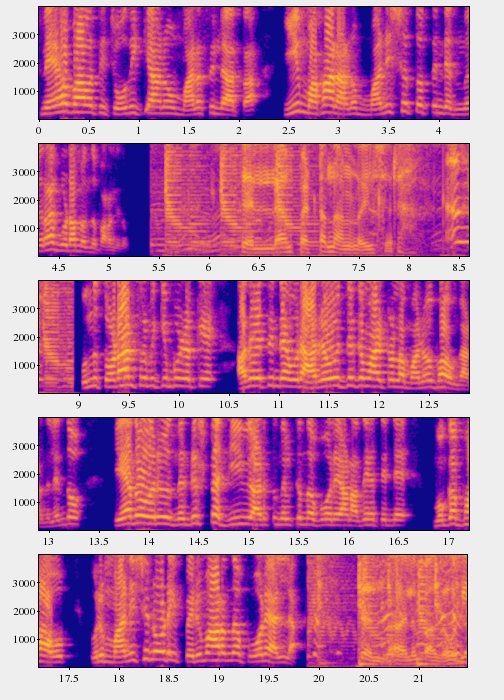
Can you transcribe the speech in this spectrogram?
സ്നേഹഭാവത്തിൽ ചോദിക്കാനോ മനസ്സില്ലാത്ത ഈ മഹാനാണ് മനുഷ്യത്വത്തിന്റെ നിറകുടം എന്ന് പറഞ്ഞത്. എല്ലാം പെട്ടെന്നാണല്ലോ ഈശ്വര. ഒന്ന് തൊടാൻ ശ്രമിക്കുമ്പോഴൊക്കെ അദ്ദേഹത്തിന്റെ ഒരു അരോചകമായിട്ടുള്ള മനോഭാവം കാണുന്നില്ല. എന്തോ ഏതോ ഒരു നികൃഷ്ട ജീവി അടുത്ത് നിൽക്കുന്ന പോലെയാണ് അദ്ദേഹത്തിന്റെ മുഖഭാവം ഒരു മനുഷ്യനോട് പെരുമാറുന്ന പോലെ അല്ല. എന്നാലും ഭഗവതി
